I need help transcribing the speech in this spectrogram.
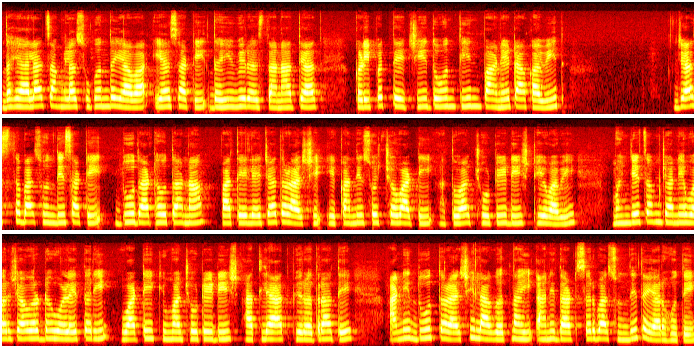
दह्याला चांगला सुगंध यावा यासाठी दही विरजताना त्यात कढीपत्त्याची दोन तीन पाने टाकावीत. जास्त बासुंदीसाठी दूध आठवताना पातेल्याच्या तळाशी एखादी स्वच्छ वाटी अथवा छोटी डिश ठेवावी. म्हणजे चमच्याने वरच्यावर ढवळे तरी वाटी किंवा छोटी डिश आतल्या आत फिरत राहते. आणि दूध तळाशी लागत नाही आणि दाटसर बासुंदी तयार होते.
